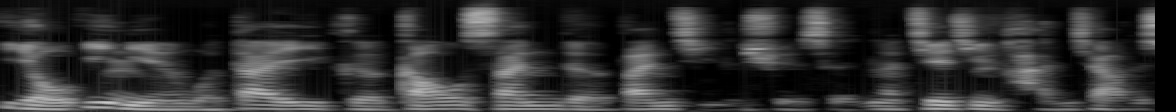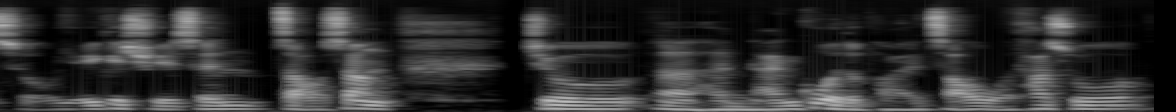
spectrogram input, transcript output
有一年我带一个高三的班级的学生，那接近寒假的时候，有一个学生早上就呃很难过的跑来找我，他说：“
